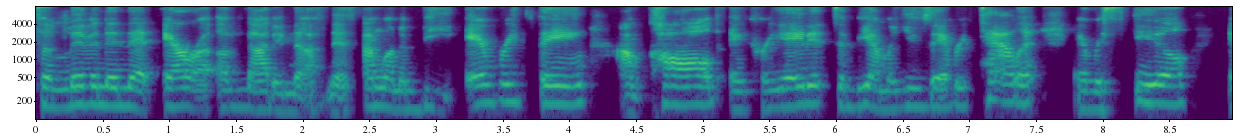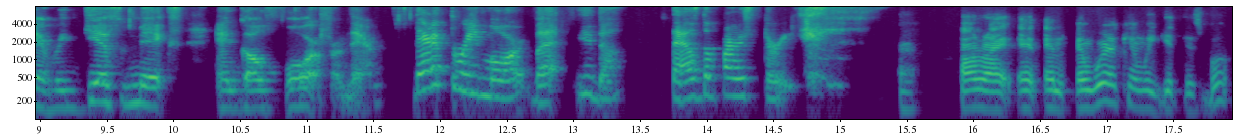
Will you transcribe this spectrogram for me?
to living in that era of not enoughness. I'm going to be everything I'm called and created to be. I'm going to use every talent, every skill, every gift mix and go forward from there. There are three more, but you know, that was the first three. All right. And, and, and where can we get this book?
